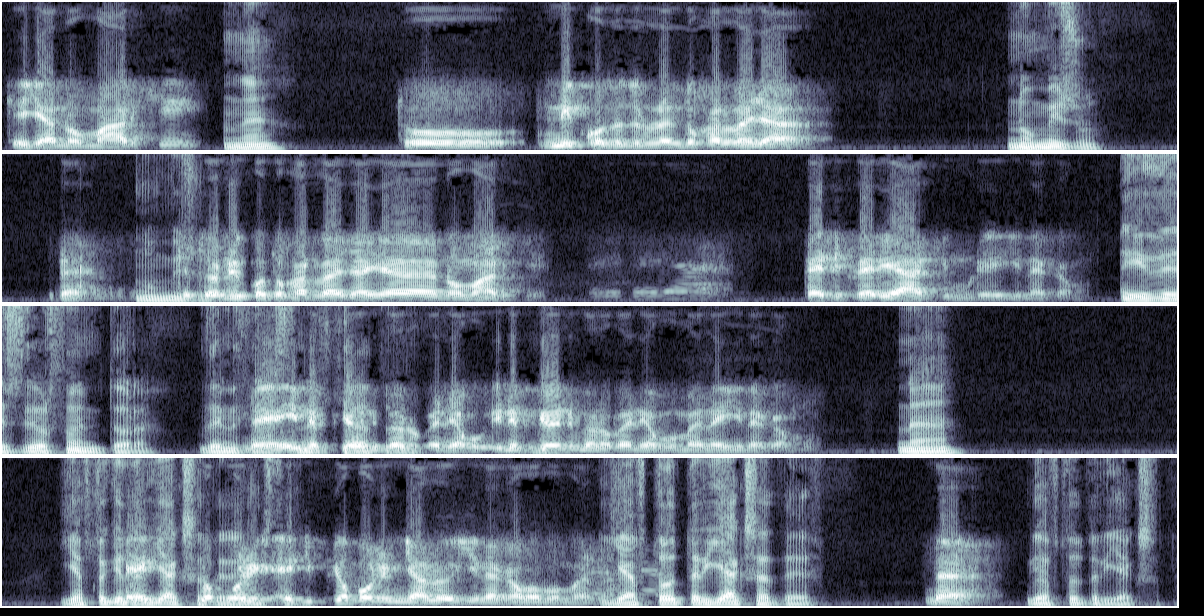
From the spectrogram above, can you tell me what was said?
Και για νομάρχη ναι, το Νίκο, δεν τον λένε το Χαρδαλιά. νομίζω. Ναι. Νομίζω. Και τον Νίκο το Χαρδαλιά για νομάρχη. Περιφερειάρχη μου λέει η γυναίκα μου. Είδες, διορθώνει τώρα. Δεν Ναι, ήθελε στην είναι πιο, ευκαιρία τώρα. ενημερωμένη από, είναι πιο ενημερωμένη από μένα η γυναίκα μου. Ναι. Γι' αυτό και Έχει πιο, ταιριάξατε. ρε, πολύ, Μίστερ. έχει πιο πολύ μυαλό η γυναίκα μου από μένα. Γι' αυτό ταιριάξατε. Ναι. Γι' αυτό ταιριάξατε.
